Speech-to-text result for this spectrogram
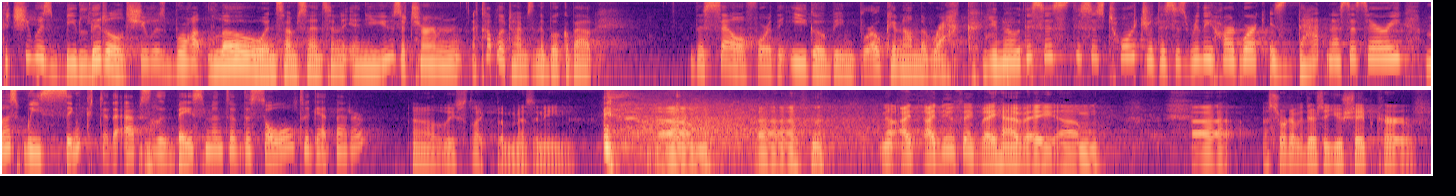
that she was belittled, she was brought low in some sense. And, and you use a term a couple of times in the book about the self or the ego being broken on the rack. You know, this is this is torture. This is really hard work. Is that necessary? Must we sink to the absolute basement of the soul to get better? Uh, at least like the mezzanine. um, uh, no, I, I do think they have a, um, uh, a sort of, there's a U shaped curve.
